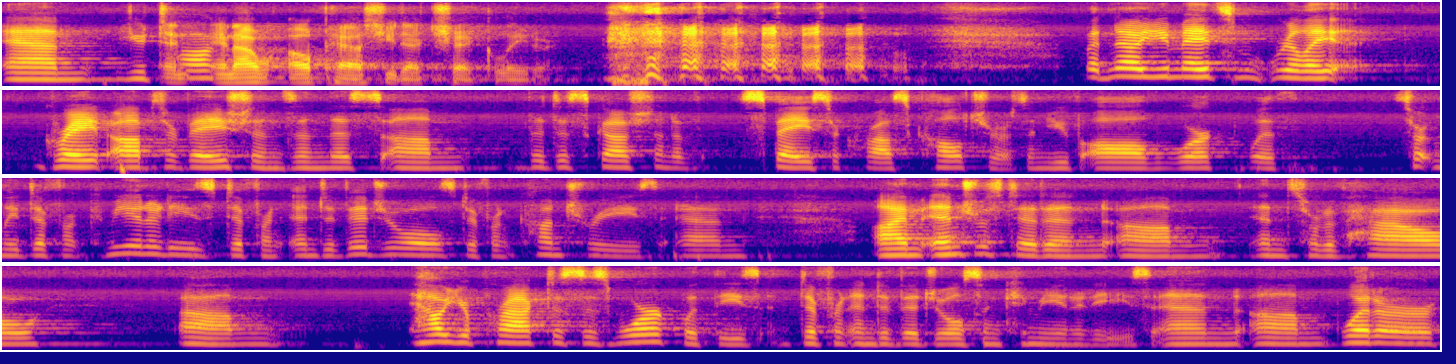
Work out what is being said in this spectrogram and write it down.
And you And, talk. and I'll, I'll pass you that check later. But no, you made some really great observations in this, um, the discussion of space across cultures, and you've all worked with certainly different communities, different individuals, different countries, and I'm interested in, um, in sort of how, um, how your practices work with these different individuals and communities, and um, what are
